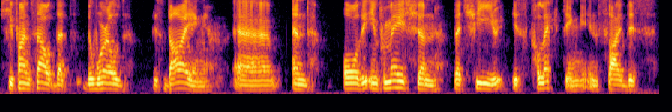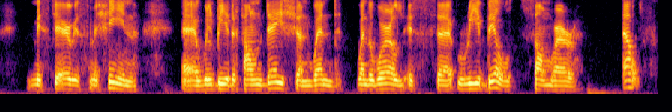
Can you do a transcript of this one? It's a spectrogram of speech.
she finds out that the world is dying, and all the information that she is collecting inside this mysterious machine uh, will be the foundation when when the world is uh, rebuilt somewhere else.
